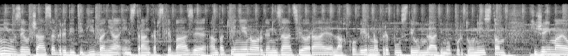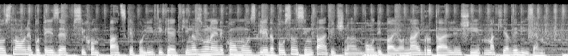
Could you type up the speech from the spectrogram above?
ni vzel časa graditi gibanja in strankarske baze, ampak je njeno organizacijo raje lahko verno prepustil mladim oportunistom, ki že imajo osnovne poteze psihopatske politike, ki na zunaj nekomu zgleda povsem simpatična, vodi pa jo najbrutalnejši makiavelizem.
